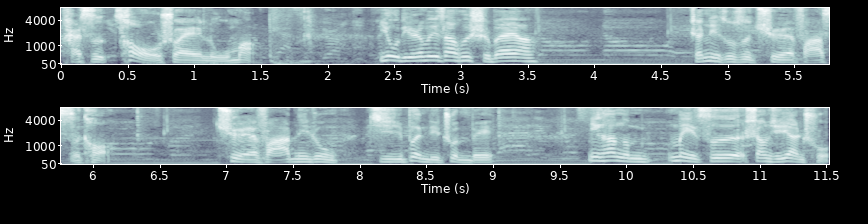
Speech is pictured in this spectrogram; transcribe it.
还是草率鲁莽。有的人为啥会失败呀？真的就是缺乏思考，缺乏那种基本的准备。你看我们每次上去演出，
